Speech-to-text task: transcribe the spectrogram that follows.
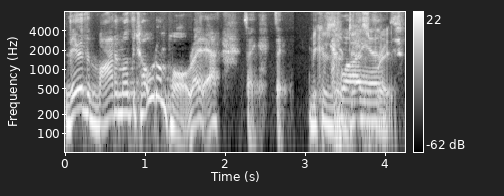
they're the bottom of the totem pole right it's like, it's like because they're desperate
